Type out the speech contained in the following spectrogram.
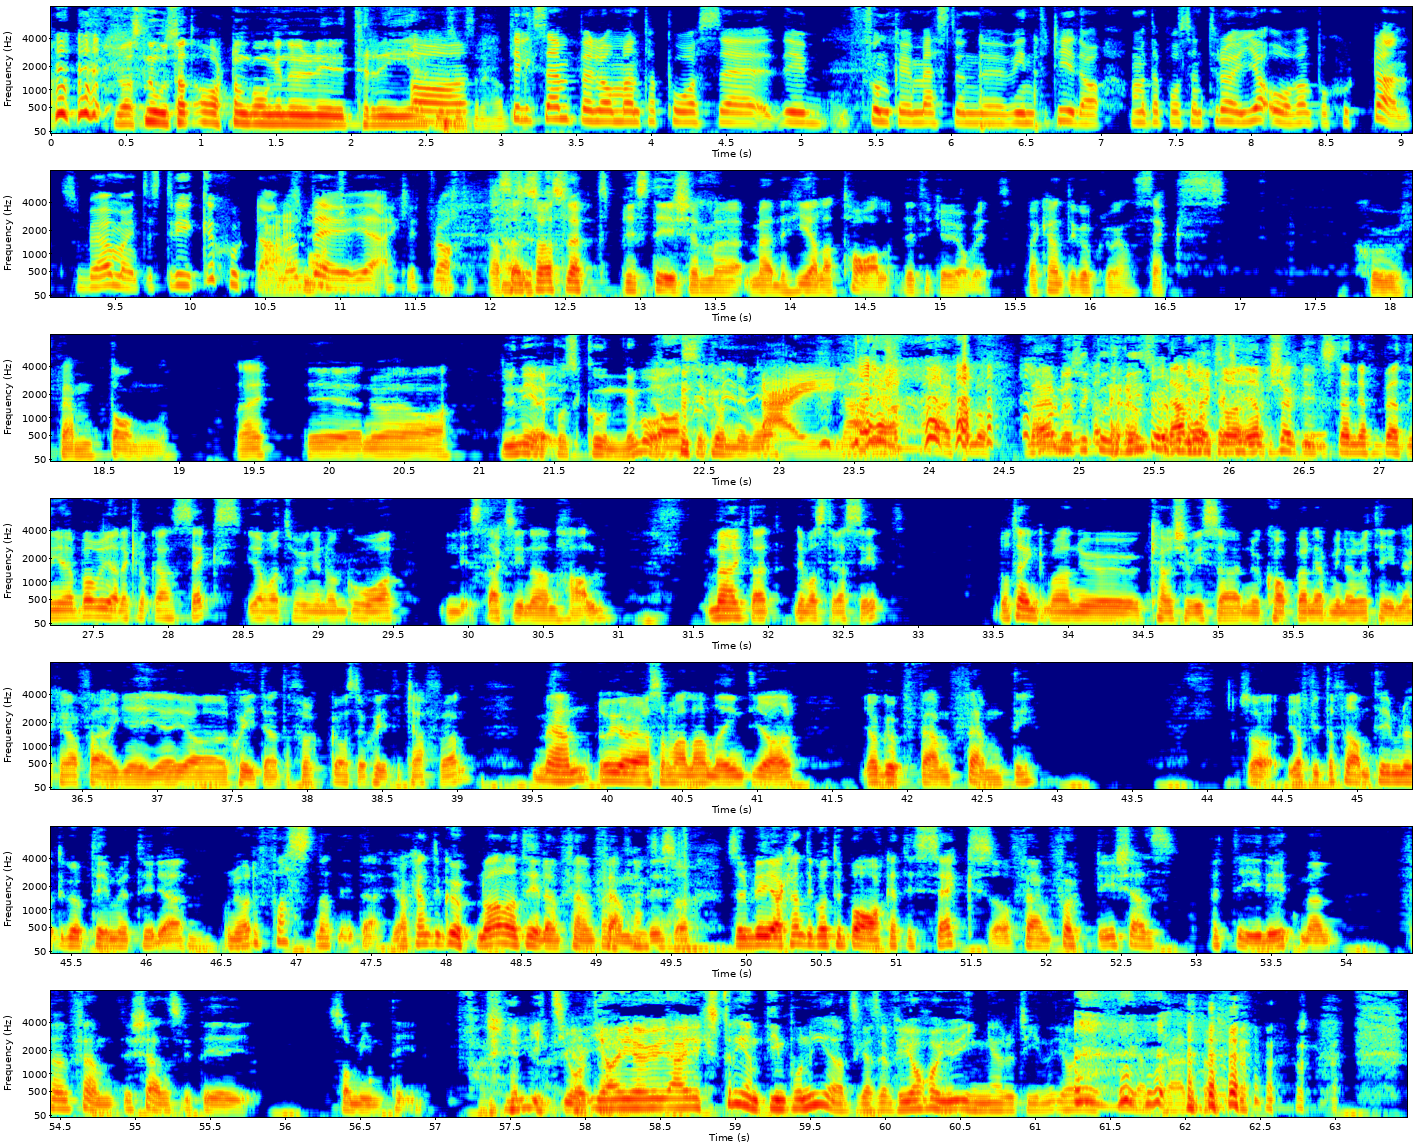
Du har snosat 18 gånger, nu är du nere i 3. Ja, till exempel om man tar på sig, det funkar ju mest under vintertid då, om man tar på sig en tröja ovanpå skjortan så behöver man ju inte stryka skjortan Nej, och smart. det är ju jäkligt bra. Ja, sen så har jag släppt prestigen med, med hela tal, det tycker jag är jobbigt. Jag kan inte gå upp klockan 6, 7, 15. Nej, det är, nu är jag, Du är nere Nej. på sekundnivå. ja sekundnivå. Nej! Nej, jag, nej förlåt. Nej, men, däremot så, jag försökte ständiga förbättringar. Jag började klockan sex. Jag var tvungen att gå strax innan halv. Märkte att det var stressigt. Då tänker man ju kanske vissa, nu kapar jag ner på mina rutiner, jag kan ha färre grejer, jag skiter i att äta frukost, jag skiter i kaffen. Men då gör jag som alla andra inte gör. Jag går upp 5.50. Så jag flyttar fram 10 minuter, går upp 10 minuter tidigare. Och nu har det fastnat lite. Jag kan inte gå upp någon annan tid än 5.50. 5.50, Så, så det blir, jag kan inte gå tillbaka till 6 och 5.40 känns för tidigt men 5.50 känns lite som min tid. Jag, jag, jag är extremt imponerad ska jag säga, för jag har ju inga rutiner. Jag är helt värdelös.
